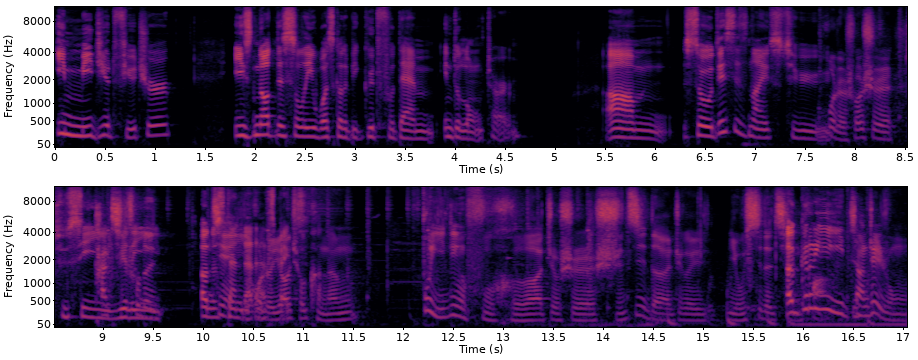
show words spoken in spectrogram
immediate future is not necessarily what's going to be good for them in the long term. Um, so this is nice to 或者说是 to see 他提出的 really 建 understand 议 that 或者要 aspect. 求可能不一定符合就是实际的这个游戏的情况。 Agreed 像这种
